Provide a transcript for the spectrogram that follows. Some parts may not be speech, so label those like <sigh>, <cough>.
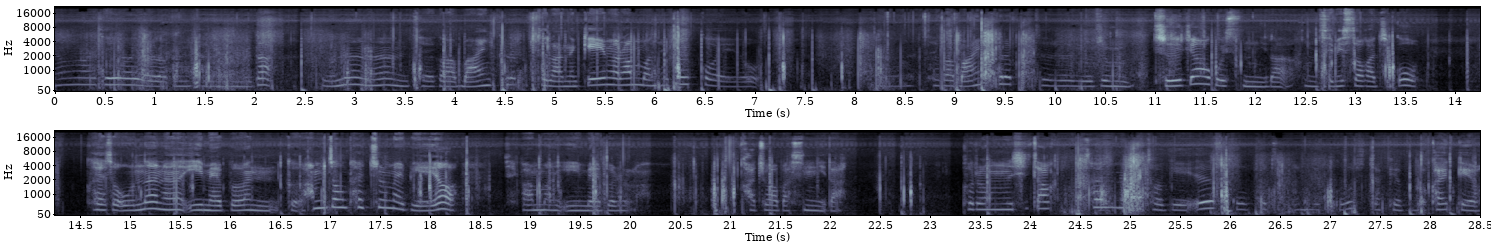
안녕하세요 여러분. 다입니다. 오늘은 제가 마인크래프트라는 게임을 한번 해볼 거예요. 어, 제가 마인크래프트를 요즘 즐겨 하고 있습니다. 좀 재밌어가지고. 그래서 오늘은 이 맵은 그 함정 탈출 맵이에요. 제가 한번 이 맵을 가져와 봤습니다. 그럼 시작. 설명 저기 읽고 표지판 읽고 시작해 보도록 할게요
